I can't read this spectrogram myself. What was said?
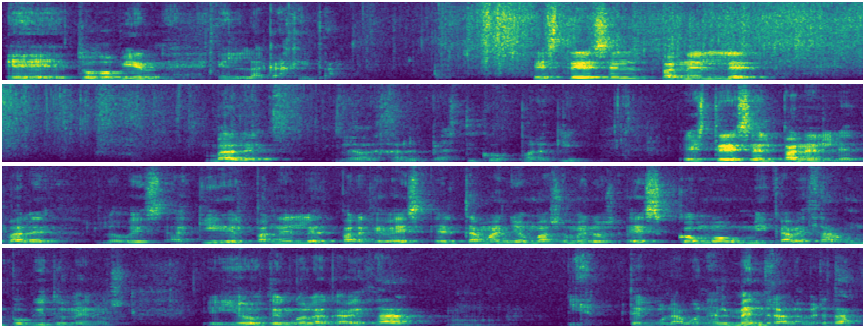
eh, todo bien en la cajita. Este es el panel LED ¿vale? Voy a dejar el plástico por aquí. Este es el panel LED, ¿vale? Lo veis aquí, el panel LED, para que veáis el tamaño más o menos, es como mi cabeza, un poquito menos. Y yo tengo la cabeza mm, bien, tengo una buena almendra, la verdad.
